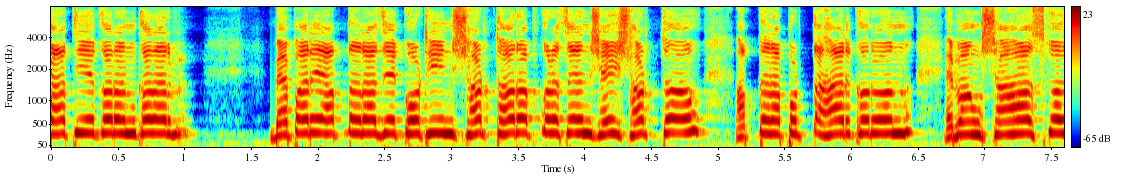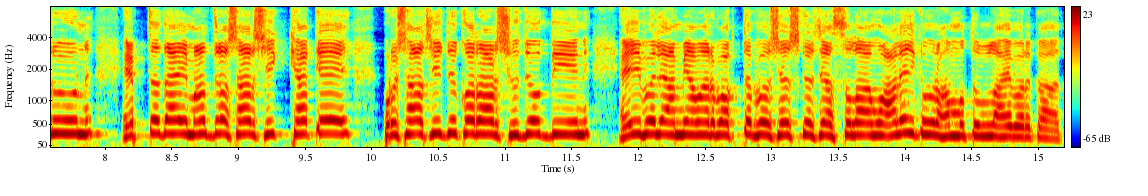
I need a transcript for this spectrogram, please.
জাতীয়করণ করার ব্যাপারে আপনারা যে কঠিন শর্ত আরোপ করেছেন, সেই শর্ত আপনারা প্রত্যাহার করুন এবং সাহস করুন ইফতেদাই মাদ্রাসার শিক্ষাকে প্রশাসিত করার সুযোগ দিন। এই বলে আমি আমার বক্তব্য শেষ করেছি। আসসালামু আলাইকুম রহমতুল্লাহ বরকাত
